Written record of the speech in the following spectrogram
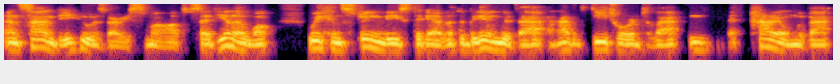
And Sandy, who was very smart, said, you know what, we can string these together to begin with that and have a detour into that and carry on with that.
